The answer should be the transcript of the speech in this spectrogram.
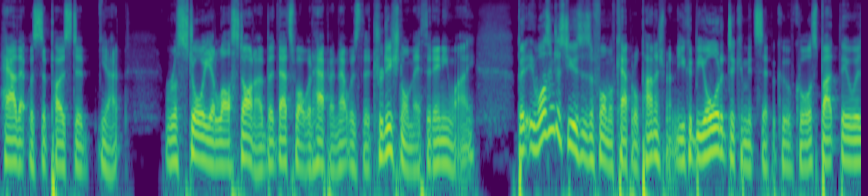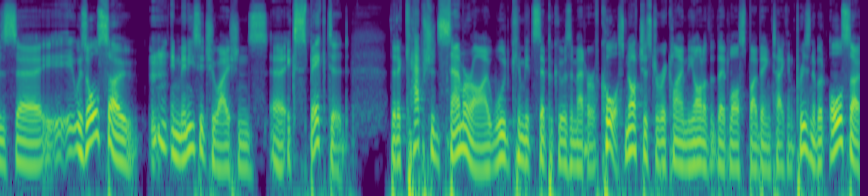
how that was supposed to, you know, restore your lost honor, but that's what would happen. That was the traditional method anyway. But it wasn't just used as a form of capital punishment. You could be ordered to commit seppuku, of course, but there was uh, it was also in many situations uh, expected that a captured samurai would commit seppuku as a matter of course, not just to reclaim the honor that they'd lost by being taken prisoner, but also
